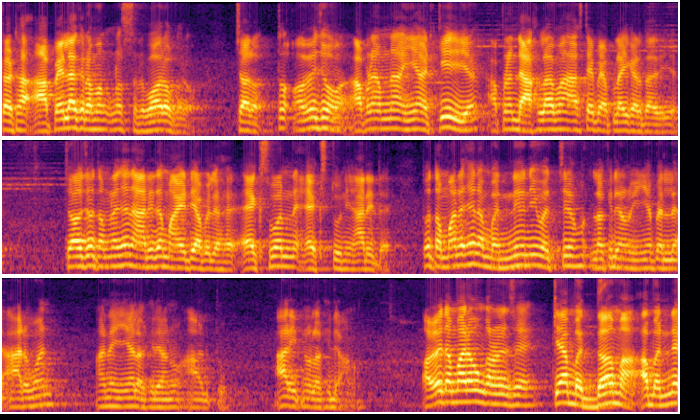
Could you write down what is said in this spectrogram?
તથા આપેલા ક્રમાંકનો સરવાળો કરો. ચાલો, તો હવે જો આપણે હમણાં અહીંયા અટકી જઈએ. આપણે દાખલામાં આ સ્ટેપ એપ્લાય કરતા રહીએ. ચાલો, જો તમને છે ને આ રીતે માહિતી આપેલી છે એક્સ વન ને એક્સ ટુની આ રીતે. તો તમારે છે ને બંનેની વચ્ચે લખી દેવાનું. અહીંયા પહેલે આર વન અને અહીંયા લખી દેવાનું આડતું. આ રીતનું લખી દેવાનું. હવે તમારે શું કરવાનું છે કે આ બધામાં, આ બંને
